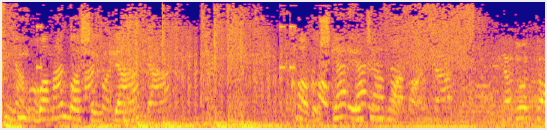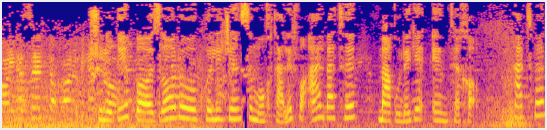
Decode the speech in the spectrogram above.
سینما. با من باشید در کاوشگر جوان. شلوغی بازار و کلی جنس مختلف و البته مقوله انتخاب. حتما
